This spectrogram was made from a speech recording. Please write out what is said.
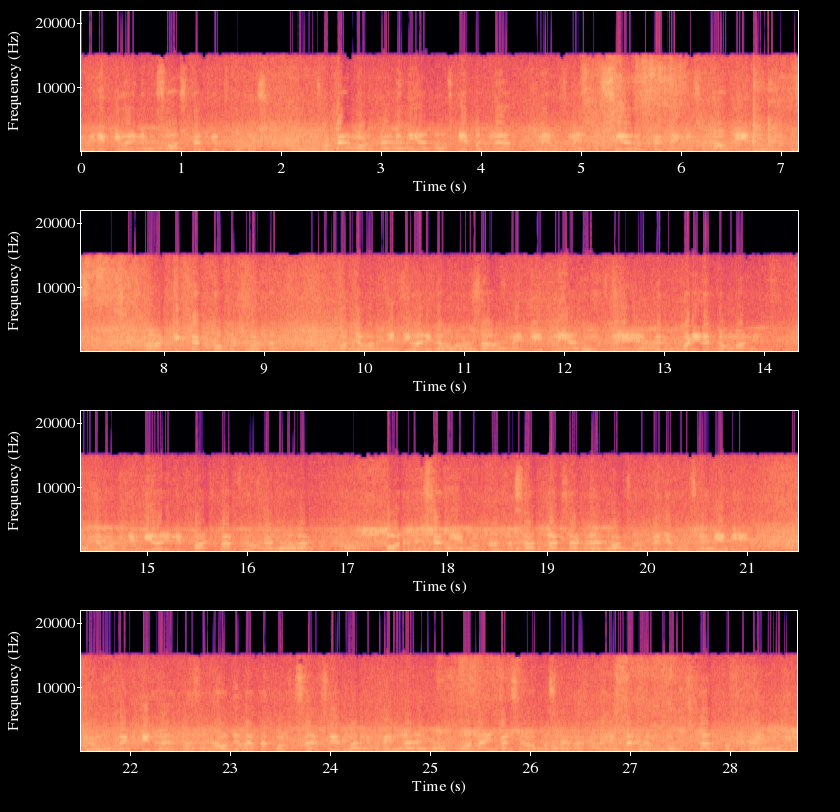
अभिजीत तिवारी ने विश्वास करके उसको कुछ छोटा अमाउंट पहले दिया तो उसके बदले में उसने कुछ शेयर खरीदने के सुझाव दिए तो उसको कुछ ठीक ठाक प्रॉफिट हुआ था। और जब अभिजीत तिवारी का भरोसा उसने जीत लिया तो उसने फिर बड़ी रकम मांगी। जब अभिजीत तिवारी ने पाँच लाख से उसका दो लाख और एक्स्ट्रा दिए टोटल उसने सात लाख साठ हज़ार पाँच सौ रुपये जब उसने दे दिए तो फिर वो व्यक्ति जो है सुझाव देता था कौन सा शेयर मार्केट खरीदना है और ना ही पैसे वापस करना था इस तरह से उनको धोखाधड़ी होगी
